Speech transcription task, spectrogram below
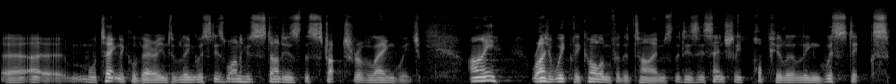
uh, uh, more technical variant of linguist is one who studies the structure of language. I write a weekly column for the Times that is essentially popular linguistics,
